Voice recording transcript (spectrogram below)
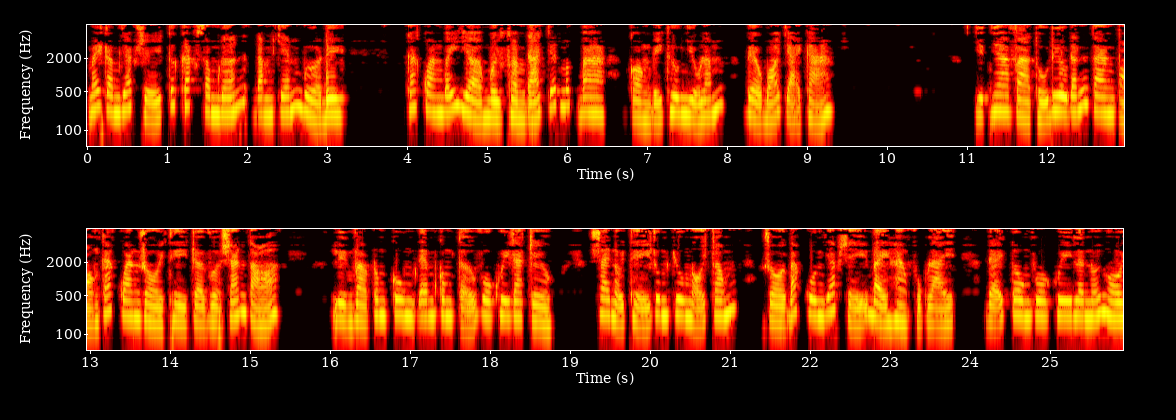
Mấy trăm giáp sĩ tức khắc xông đến, đâm chém bừa đi. Các quan bấy giờ mười phần đã chết mất ba, còn bị thương nhiều lắm, đều bỏ chạy cả. Diệt Nha và Thủ Điêu đánh tan bọn các quan rồi thì trời vừa sáng tỏ, liền vào trong cung đem công tử vô khuy ra triều, sai nội thị rung chuông nổi trống, rồi bắt quân giáp sĩ bày hàng phục lại, để tôn vô khuy lên nối ngôi.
